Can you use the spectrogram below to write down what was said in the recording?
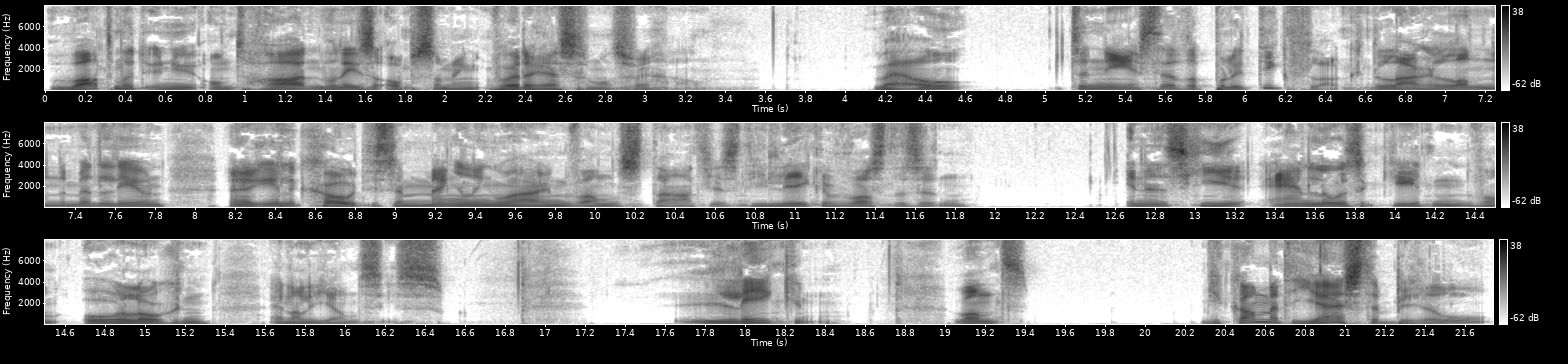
Wat moet u nu onthouden van deze opsomming voor de rest van ons verhaal? Wel, ten eerste dat op politiek vlak de lage landen in de middeleeuwen een redelijk chaotische mengeling waren van staatjes die leken vast te zitten in een schier eindeloze keten van oorlogen en allianties. Leken. Want je kan met de juiste bril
